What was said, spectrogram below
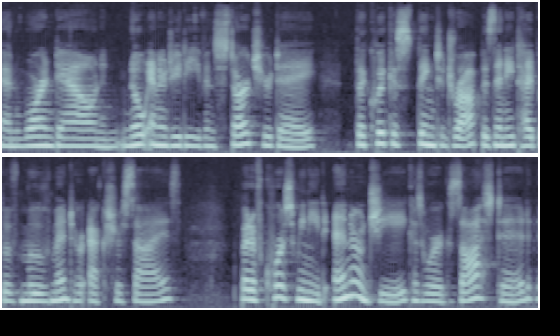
and worn down and no energy to even start your day, the quickest thing to drop is any type of movement or exercise. But of course, we need energy because we're exhausted,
